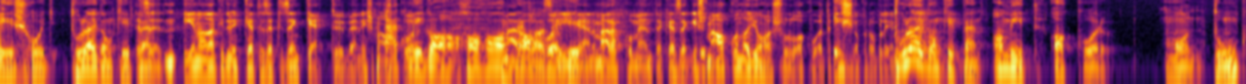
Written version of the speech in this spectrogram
és hogy tulajdonképpen... Ez, én annak idején 2012-ben, és már hát akkor... még a haha, már meg akkor, az igen, egész... már akkor mentek ezek, és, és már akkor nagyon hasonlóak voltak és a problémák. tulajdonképpen amit akkor mondtunk,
